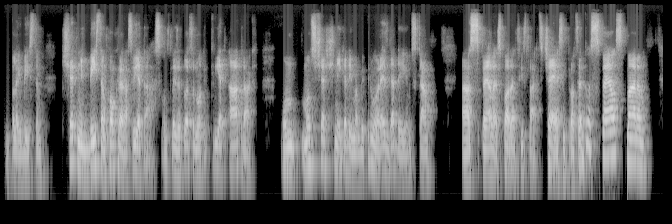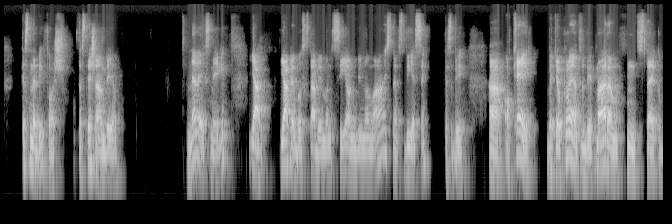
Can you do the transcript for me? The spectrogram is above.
viņi paliek bīstami šeit viņi bīstam konkrētās vietās, un līdz ar to tas var notikt krietni ātrāk. Un mums šeit šī gadījumā bija pirmo reizi gadījums, ka spēlē spēlētājs izslēgts 40% spēles, apmēram, kas nebija forši. Tas tiešām bija neveiksmīgi. Jā, jāpiebilst, ka tā bija mana sieva un bija no mājas, nevis viesi, kas bija uh, ok. Bet joprojām tas bija apmēram, hm, teiktu,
